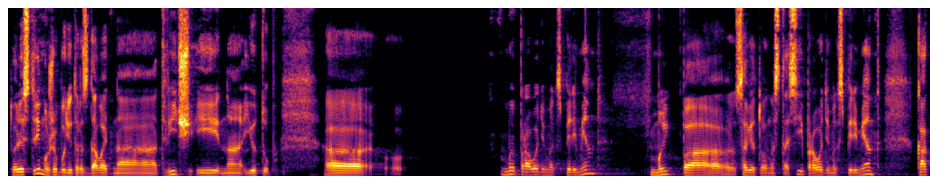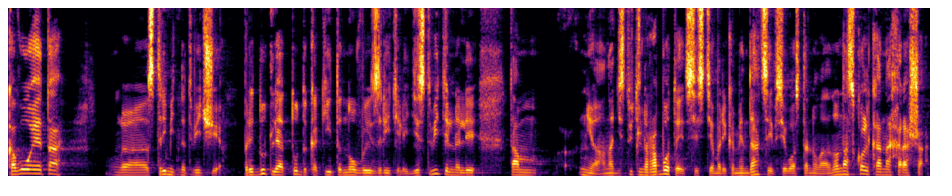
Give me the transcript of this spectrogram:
то Рестрим уже будет раздавать на Twitch и на YouTube. А, мы проводим эксперимент – мы по совету Анастасии проводим эксперимент. Каково это э, стримить на Твиче? Придут ли оттуда какие-то новые зрители? Действительно ли там... Не, она действительно работает, система рекомендаций и всего остального. Но насколько она хороша?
